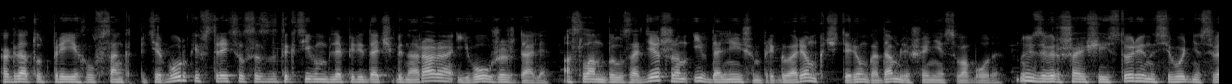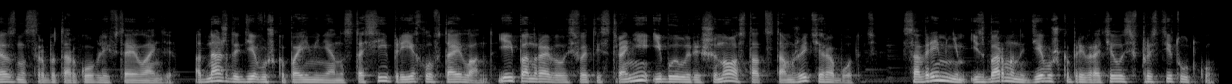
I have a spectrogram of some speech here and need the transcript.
Когда тот приехал в Санкт-Петербург и встретился с детективом для передачи гонорара, его уже ждали. Аслан был задержан и в дальнейшем приговорен к четырем годам лишения свободы. Ну и завершающая история на сегодня связана с работорговлей в Таиланде. Однажды девушка по имени Анастасия приехала в Таиланд. Ей понравилось в этой стране и было решено остаться там жить и работать. Со временем из бармена девушка превратилась в проститутку.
